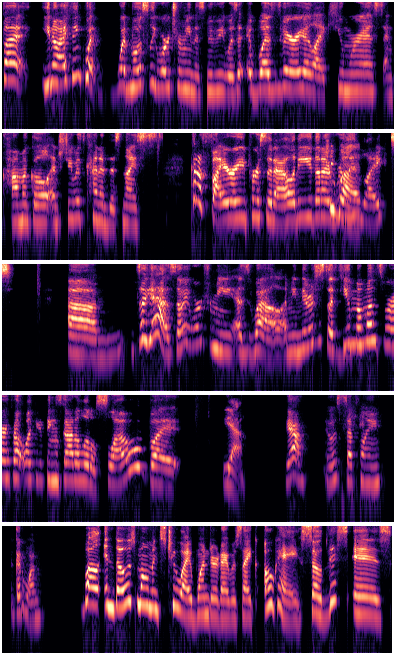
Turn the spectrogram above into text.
But you know, I think what what mostly worked for me in this movie was it, it was very like humorous and comical, and she was kind of this nice, kind of fiery personality that I She really was. liked. Um, so yeah, so it worked for me as well. I mean, there was just a few moments where I felt like things got a little slow, but Yeah. yeah, it was definitely a good one. Well, in those moments too, I wondered, I was like, okay, so this is,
